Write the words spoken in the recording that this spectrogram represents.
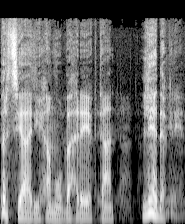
پرسیاری هەموو بەهرەیەکتان لێدەکرێت.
